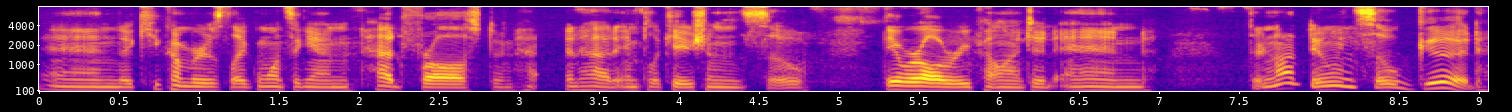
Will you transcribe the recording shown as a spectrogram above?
And the cucumbers, like once again, had frost and ha it had implications, so they were all replanted and they're not doing so good.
